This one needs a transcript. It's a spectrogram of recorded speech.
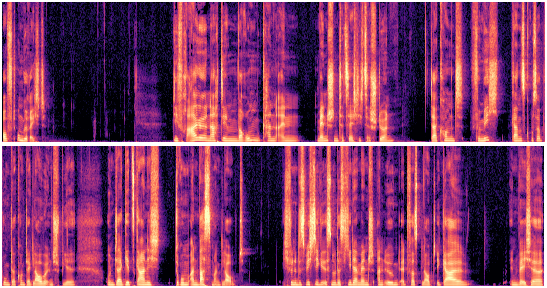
oft ungerecht. Die Frage nach dem Warum kann einen Menschen tatsächlich zerstören. Da kommt für mich ganz großer Punkt, da kommt der Glaube ins Spiel. Und da geht es gar nicht darum, an was man glaubt. Ich finde, das Wichtige ist nur, dass jeder Mensch an irgendetwas glaubt, egal in welche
